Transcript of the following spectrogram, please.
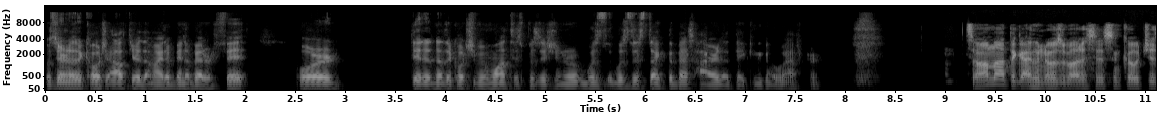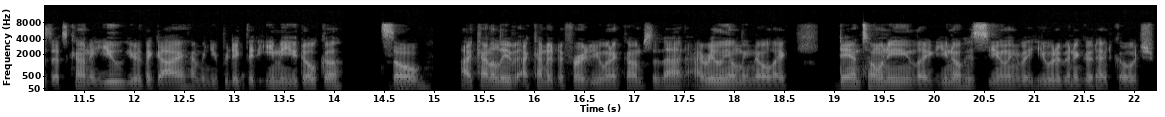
was there another coach out there that might have been a better fit, or did another coach even want this position, or was was this like the best hire that they can go after? So I'm not the guy who knows about assistant coaches. That's kind of you. You're the guy. I mean, you predicted Ime Udoka, so I kind of leave. I kind of defer to you when it comes to that. I really only know like D'Antoni. like you know his ceiling, that he would have been a good head coach.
